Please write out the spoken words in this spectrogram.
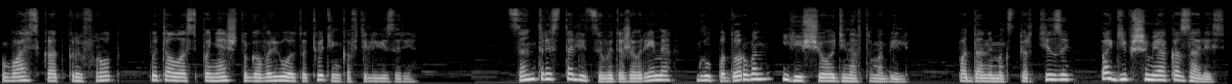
Васька, открыв рот, пыталась понять, что говорила эта тетенька в телевизоре. В центре столицы в это же время был подорван еще один автомобиль. По данным экспертизы, погибшими оказались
